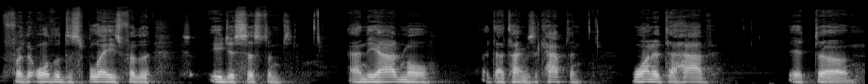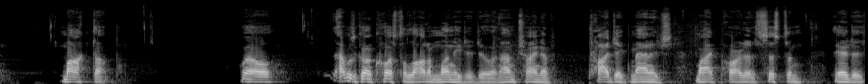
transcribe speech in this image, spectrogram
for the, all the displays for the Aegis systems, and the admiral at that time was the captain wanted to have it um, mocked up. Well, that was going to cost a lot of money to do, and I'm trying to project manage my part of the system there to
